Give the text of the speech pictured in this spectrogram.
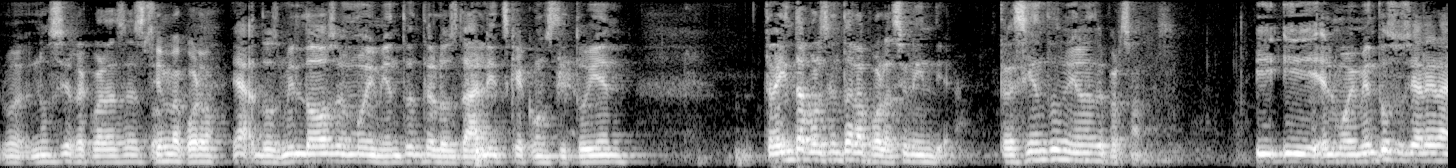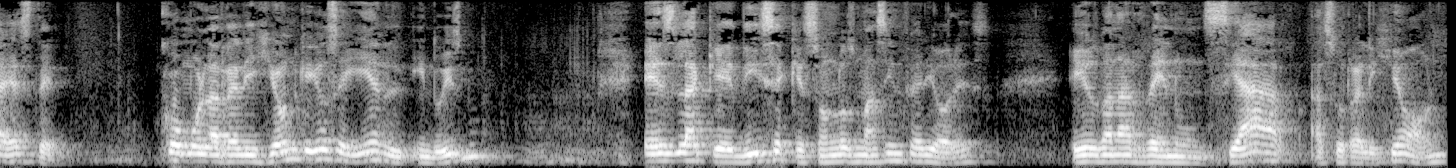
No sé si recuerdas esto. sí me acuerdo. Ya, 2002 un movimiento entre los Dalits que constituyen 30% de la población india, 300 millones de personas. Y, y el movimiento social era este. Como la religión que ellos seguían, el hinduismo, es la que dice que son los más inferiores, ellos van a renunciar a su religión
